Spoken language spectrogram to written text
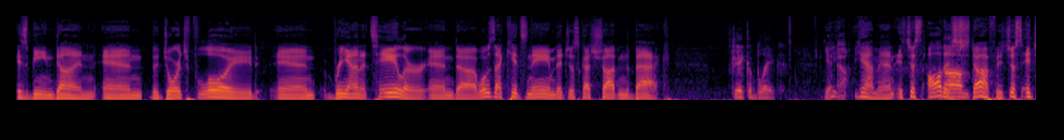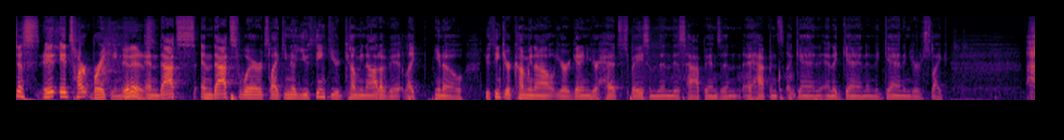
is being done and the George Floyd and Breonna Taylor and uh, what was that kid's name that just got shot in the back? Jacob Blake. Yeah. yeah, man. It's just all this Um, stuff. It's just it just it, it's heartbreaking. It and, is. and that's and that's where it's like you know you think you're coming out of it, like you know you think you're coming out, you're getting your head space, and then this happens, and it happens again and again and again, and you're just like,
